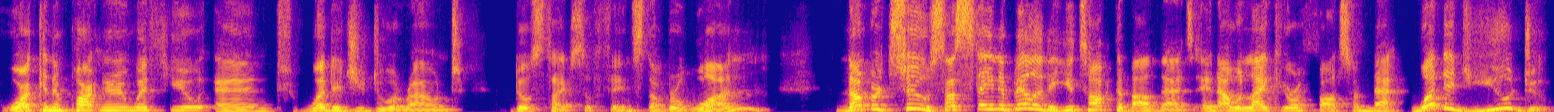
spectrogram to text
working and partnering with you? And what did you do around those types of things? Number one. Number two, sustainability. You talked about that. And I would like your thoughts on that. What did you do?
